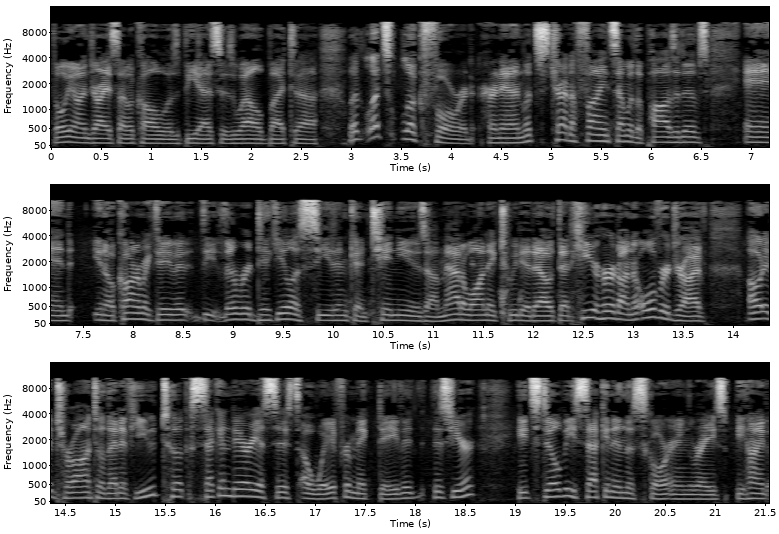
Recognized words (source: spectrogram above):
The Leon Draisaitl call was BS as well. But uh, let, let's look forward, Hernan. Let's try to find some of the positives. And you know, Connor McDavid, the, the ridiculous season continues. Uh, Matt Iwanek tweeted out that he heard on Overdrive out in Toronto that if you took secondary assists away from McDavid this year, he'd still be second in the scoring race behind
